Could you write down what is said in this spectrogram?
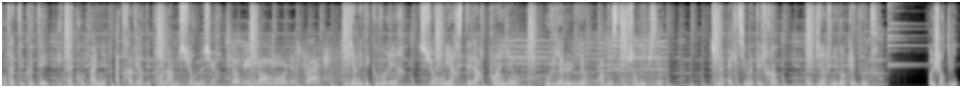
sont à tes côtés et t'accompagnent à travers des programmes sur mesure. No. Viens les découvrir sur wearestellar.io ou via le lien en description de l'épisode. Je m'appelle Timothée Frein et bienvenue dans Clé de voûte. Aujourd'hui,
